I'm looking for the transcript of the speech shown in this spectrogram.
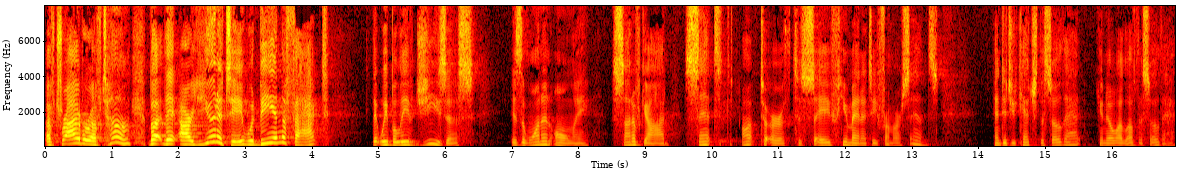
of tribe, or of tongue, but that our unity would be in the fact that we believe Jesus is the one and only Son of God sent to earth to save humanity from our sins. And did you catch the so that? You know, I love the so that.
